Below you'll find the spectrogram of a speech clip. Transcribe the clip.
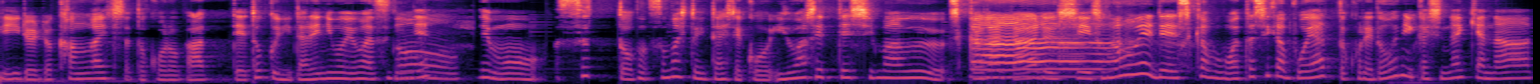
でいろいろ考えてたところがあって、特に誰にも言わずにね、うん。でも、すっとその人に対してこう言わせてしまう力があるし、その上で、しかも私がぼやっとこれどうにかしなきゃなーっ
